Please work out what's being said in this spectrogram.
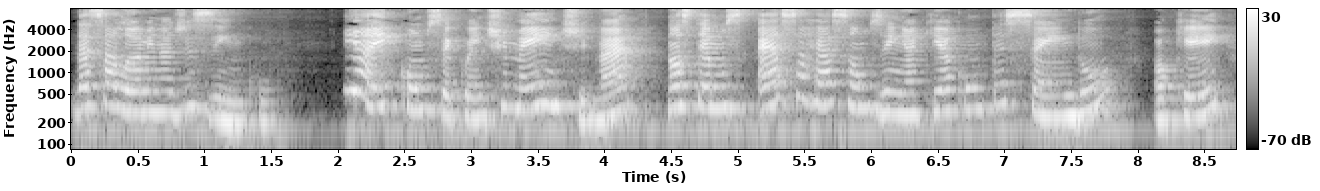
dessa lâmina de zinco. E aí, consequentemente, né, nós temos essa reaçãozinha aqui acontecendo, ok?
